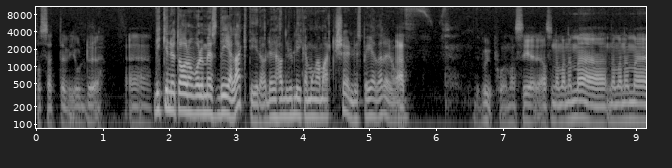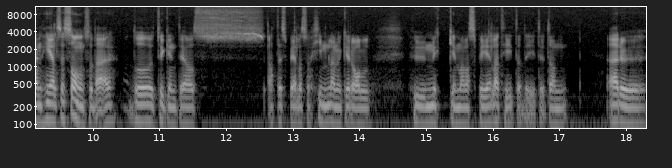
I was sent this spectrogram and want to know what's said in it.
på sättet vi gjorde det. Eh, Vilken av dem var du mest delaktig i då? Hade du lika många matcher eller spelade? Då? Ja, det beror ju på hur man ser det. Alltså när man är med, när man är med en hel säsong sådär, då tycker inte jag att det spelar så himla mycket roll hur mycket man har spelat hit och dit. Utan är du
